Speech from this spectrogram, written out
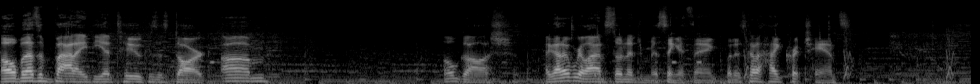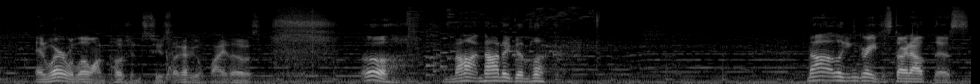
Oh, but that's a bad idea too, because it's dark. Um, Oh gosh. I gotta rely on Stone Edge missing, I think, but it's got a high crit chance. And we're low on potions too, so I gotta go buy those. Ugh, not not a good look. Not looking great to start out this.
